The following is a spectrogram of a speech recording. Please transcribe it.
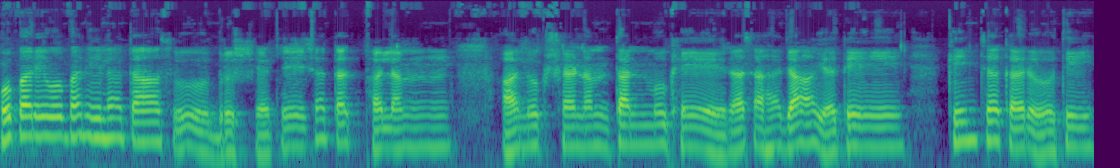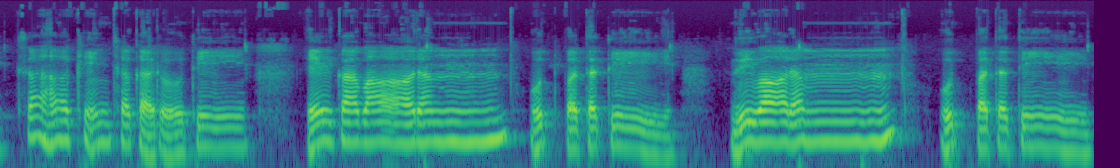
उपरि उपरि लतासु दृश्यते च तत्फलम्। अनुक्षणं तन्मुखे रसः जायते। किञ्च करोति, सः किञ्च करोति। एकवारम् उत्पतति। द्विवारम् उत्पतति।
